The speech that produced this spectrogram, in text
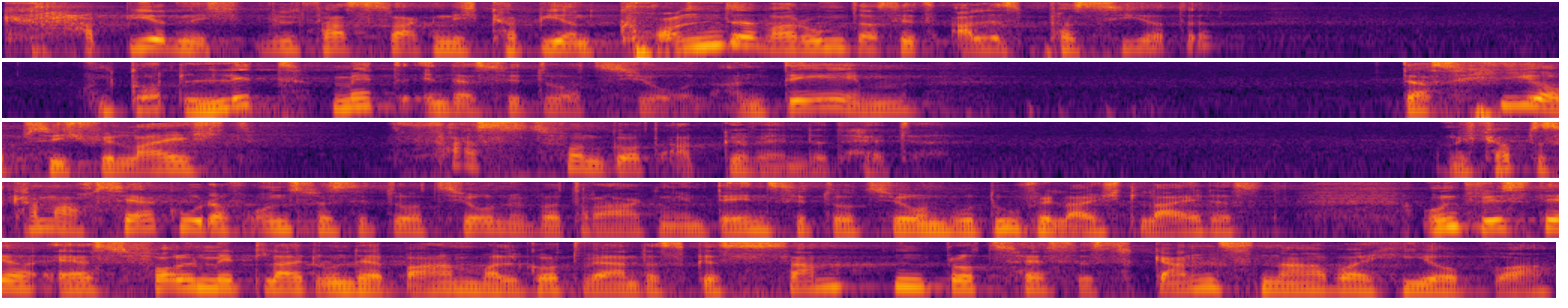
kapieren, ich will fast sagen, nicht kapieren konnte, warum das jetzt alles passierte. Und Gott litt mit in der Situation, an dem, dass Hiob sich vielleicht fast von Gott abgewendet hätte. Und ich glaube, das kann man auch sehr gut auf unsere Situation übertragen, in den Situationen, wo du vielleicht leidest. Und wisst ihr, er ist voll Mitleid und Erbarmen, weil Gott während des gesamten Prozesses ganz nah bei Hiob war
